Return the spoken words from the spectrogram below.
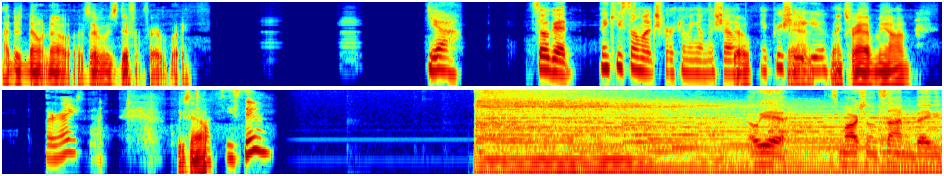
I just don't know. It's always different for everybody. Yeah. So good. Thank you so much for coming on the show. Dope. I appreciate Yeah. you. Thanks for having me on. All right. Peace out. Talk to you soon. Oh yeah, it's Marshall and Simon, baby.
